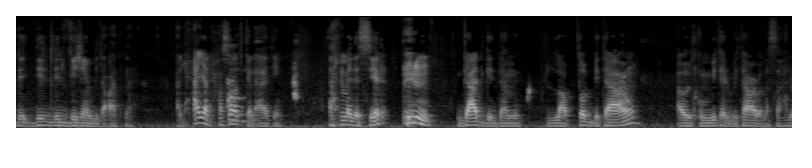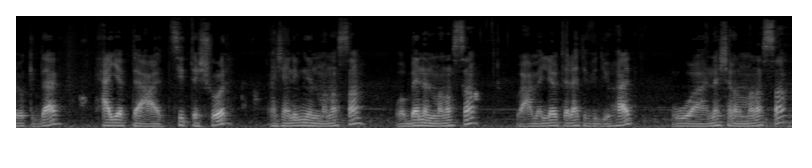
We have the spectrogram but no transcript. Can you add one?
دي, دي, دي ال vision بتاعتنا. الحاجة اللي حصلت كالآتي. أحمد السير قاعد قدام اللابتوب بتاعه أو الكمبيوتر بتاعه ولا صح الوقت ده حاجة بتاعت ستة شهور عشان يبني المنصة وبنى المنصة وعمل له ثلاثة فيديوهات ونشر المنصة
